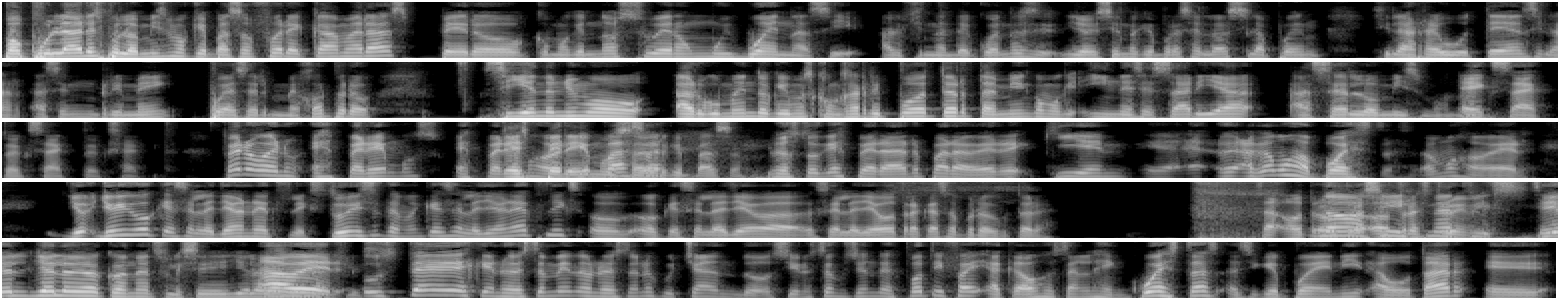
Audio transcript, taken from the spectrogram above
populares por lo mismo que pasó fuera de cámaras, pero como que no fueron muy buenas y al final de cuentas yo siento que por ese lado si la pueden, si las rebotean, si las hacen un remake puede ser mejor, pero siguiendo el mismo argumento que vimos con Harry Potter, también como que innecesaria hacer lo mismo, ¿no? Exacto, exacto, exacto. Pero bueno, esperemos, esperemos, Esperemos a ver qué a pasa. ver qué pasa. Nos toca esperar para ver quién. eh, eh, hagamos apuestas. Vamos a ver. Yo, yo digo que se la lleva Netflix. ¿Tú dices también que se la lleva Netflix o, o que se la lleva se la lleva otra casa productora? O sea, otro, No, otro, sí, otro streaming. Netflix. ¿Sí? Yo, yo lo veo con Netflix, sí. Yo lo A con ver, Netflix. ustedes que nos están viendo nos están escuchando, si nos están escuchando de Spotify, acá abajo están las encuestas, así que pueden ir a votar eh,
